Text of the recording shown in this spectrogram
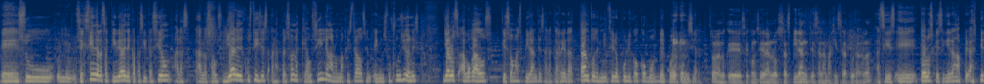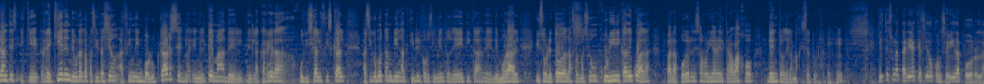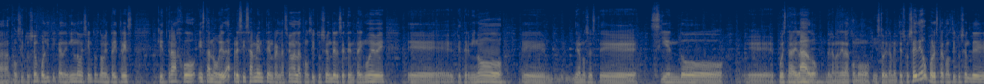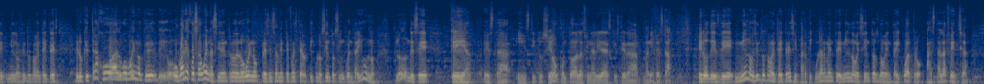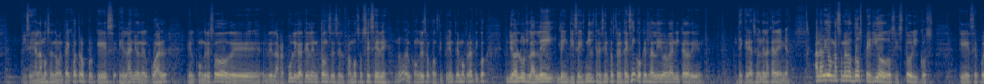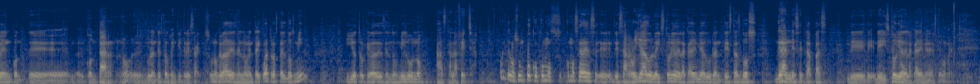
eh, se extiende las actividades de capacitación a, los auxiliares de justicia, a las personas que auxilian a los magistrados en sus funciones y a los abogados que son aspirantes a la carrera, tanto del Ministerio Público como del Poder Judicial. Son a lo que se consideran los aspirantes a la magistratura, ¿verdad? Así es, eh, todos los que se quieran aspirantes y que requieren de una capacitación a fin de involucrarse en, el tema de, la carrera judicial y fiscal, así como también adquirir conocimientos de ética, de, moral y sobre todo la formación jurídica adecuada para poder desarrollar el trabajo dentro de la magistratura. Y esta es una tarea que ha sido concebida por la Constitución Política de 1993 que trajo esta novedad precisamente en relación a la Constitución del 79 eh, que terminó, eh, digamos, este, siendo eh, puesta de lado, de la manera como históricamente sucedió por esta constitución de 1993, pero que trajo algo bueno, que, o varias cosas buenas, y dentro de lo bueno precisamente fue este artículo 151, ¿no? donde se crea esta institución con todas las finalidades que usted ha manifestado. Pero desde 1993 y particularmente de 1994 hasta la fecha, y señalamos el 94 porque es el año en el cual el Congreso de, la República, aquel entonces, el famoso CCD, el Congreso Constituyente Democrático, dio a luz la ley 26.335, que es la ley orgánica de, creación de la academia. Han habido más o menos dos periodos históricos que se pueden eh, contar eh, durante estos 23 años. Uno que va desde el 94 hasta el 2000 y otro que va desde el 2001 hasta la fecha. Cuéntenos un poco cómo, cómo se ha eh, desarrollado la historia de la academia durante estas dos grandes etapas de, historia de la academia en este momento.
